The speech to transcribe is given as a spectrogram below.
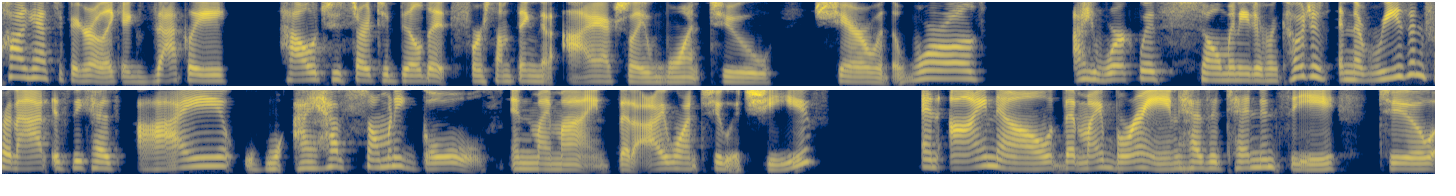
podcast to figure out like exactly how to start to build it for something that I actually want to share with the world. I work with so many different coaches and the reason for that is because I I have so many goals in my mind that I want to achieve and I know that my brain has a tendency to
